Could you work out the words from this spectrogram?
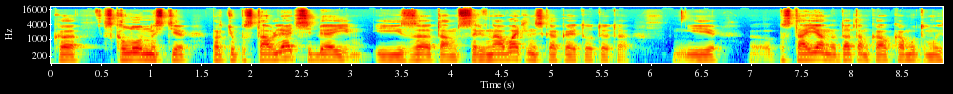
к склонности противопоставлять себя им, и из-за там соревновательность какая-то вот эта, и э, постоянно, да, там кому-то мы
